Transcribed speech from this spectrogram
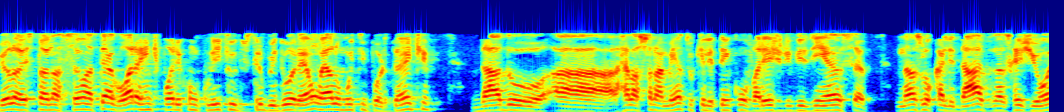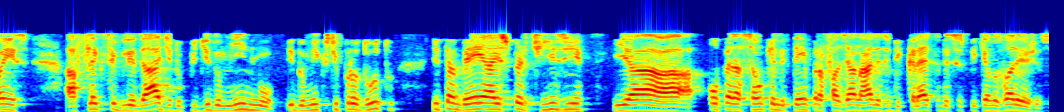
Pela explanação até agora, a gente pode concluir que o distribuidor é um elo muito importante, dado o relacionamento que ele tem com o varejo de vizinhança nas localidades, nas regiões, a flexibilidade do pedido mínimo e do mix de produto e também a expertise e a operação que ele tem para fazer análise de crédito desses pequenos varejos.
